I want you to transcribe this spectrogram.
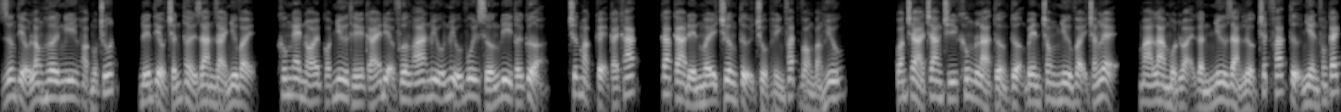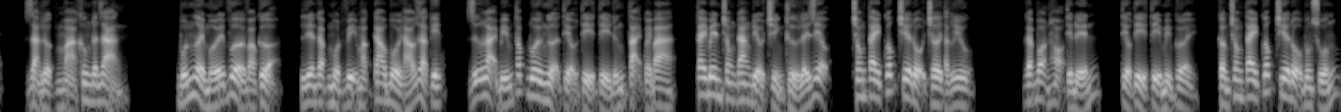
dương tiểu long hơi nghi hoặc một chút, đến tiểu trấn thời gian dài như vậy, không nghe nói có như thế cái địa phương a nữu nữu vui sướng đi tới cửa, trước mặt kệ cái khác, ca ca đến mấy chương tự chụp hình phát vòng bằng hữu. Quán trà trang trí không là tưởng tượng bên trong như vậy trắng lệ, mà là một loại gần như giản lược chất phát tự nhiên phong cách, giản lược mà không đơn giản. Bốn người mới vừa vào cửa, liền gặp một vị mặc cao bồi áo giả kít giữ lại bím tóc đuôi ngựa tiểu tỷ tỷ đứng tại quầy ba, tay bên trong đang điều chỉnh thử lấy rượu, trong tay cốc chia độ chơi tạc lưu. Gặp bọn họ tiến đến, tiểu tỷ tỷ mỉm cười, cầm trong tay cốc chia độ bông xuống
